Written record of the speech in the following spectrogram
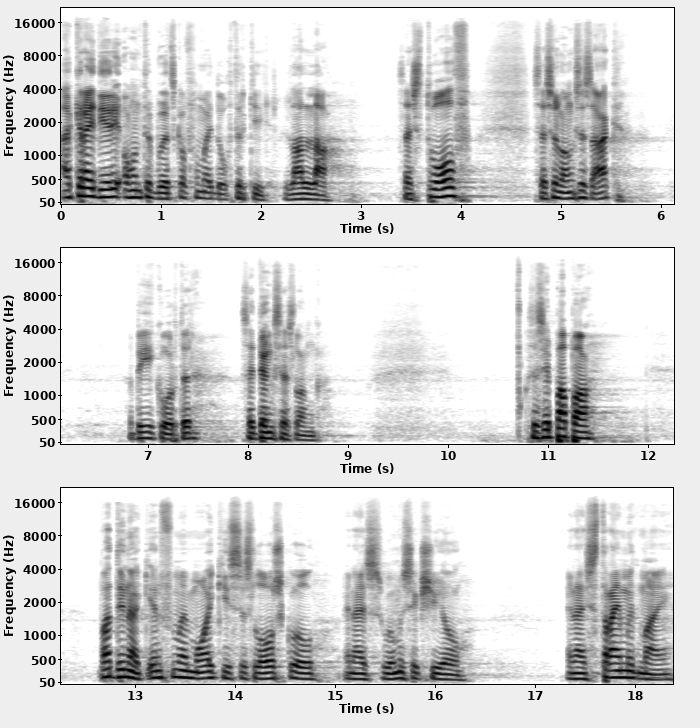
Ek kry deur die aand 'n boodskap van my dogtertjie, Lala. Sy's 12. Sy's so lank soos ek. 'n Bietjie korter. Sy dink sy's lank. Sy sê pappa, wat doen ek? Een van my maatjies is laerskool en hy is homoseksueel. En hy stry met my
